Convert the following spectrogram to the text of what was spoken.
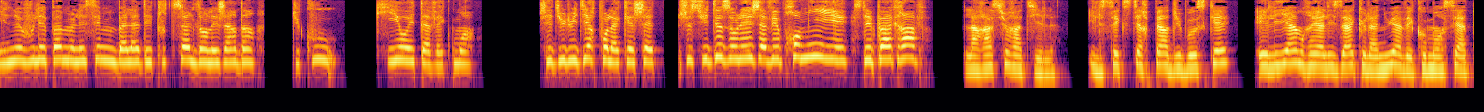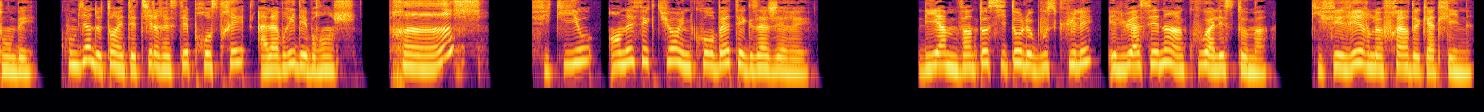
Il ne voulait pas me laisser me balader toute seule dans les jardins. Du coup, Kyo est avec moi. J'ai dû lui dire pour la cachette. Je suis désolée, j'avais promis et ce n'est pas grave. La rassura-t-il. Ils s'extirpèrent du bosquet et Liam réalisa que la nuit avait commencé à tomber. Combien de temps était-il resté prostré à l'abri des branches? Prince? fit Kyo en effectuant une courbette exagérée. Liam vint aussitôt le bousculer et lui asséna un coup à l'estomac, qui fit rire le frère de Kathleen.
